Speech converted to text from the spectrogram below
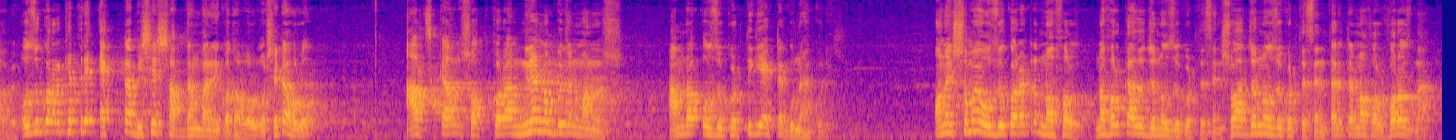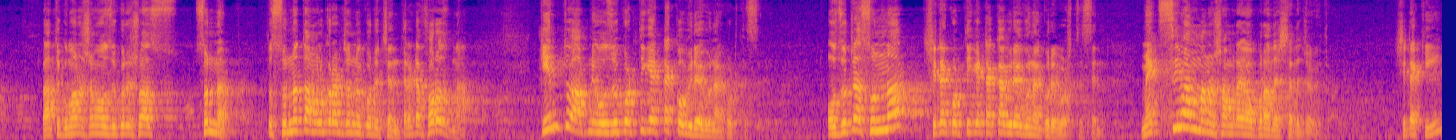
হবে। অজু করার ক্ষেত্রে একটা বিশেষ সাবধান বাণীর কথা বলব, সেটা হলো, আজকাল শতকরা নিরানব্বই জন মানুষ আমরা অজু করতে গিয়ে একটা গুনাহ করি। অনেক সময় অজু করাটা নফল নফল কাজের জন্য অজু করতেছেন, শোয়ার জন্য অজু করতেছেন, তাহলে এটা নফল, ফরজ না। রাতে ঘুমানোর সময় অজু করে শোয়া সুন্নত, তো সুন্নত আমল করার জন্য করেছেন, তাহলে এটা ফরজ না। কিন্তু আপনি অজু করতে গিয়ে একটা কবিরা গুণা করতেছেন। অজুটা সুন্নত, সেটা করতে গিয়ে একটা কবিরা গুণা করে বসতেছেন। ম্যাক্সিমাম মানুষ আমরা অপরাধের সাথে জড়িত। সেটা কি?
